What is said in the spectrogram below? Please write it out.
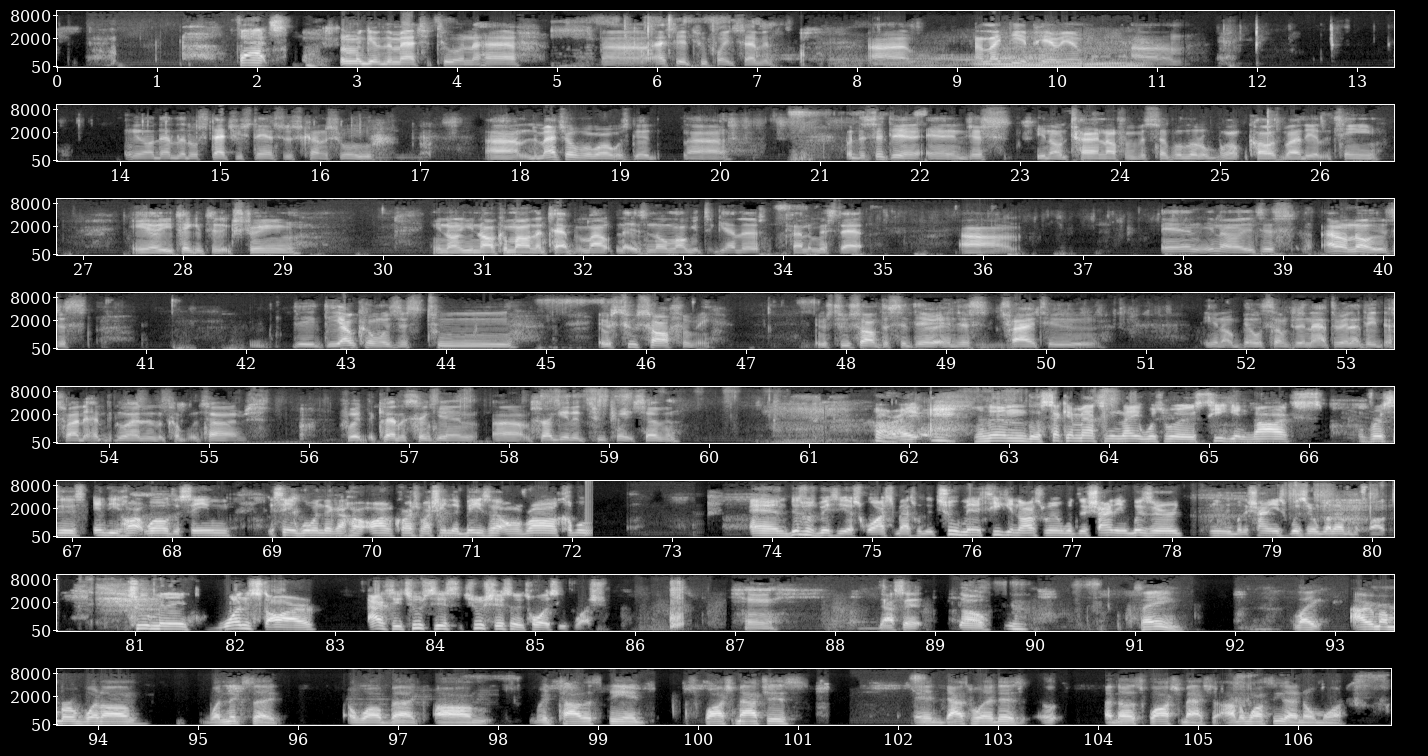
Fats. I'm gonna give the match a two and a half. Uh, actually a two point seven. Um, I like the Imperium. Um, you know that little statue stance was kind of smooth. Um, the match overall was good. Uh, but to sit there and just you know turn off of a simple little bump caused by the other team, you know, you take it to the extreme. You know, you knock them out and tap them out. and It's no longer together. Kind of missed that. Um, and you know, it's just I don't know. It was just the the outcome was just too. It was too soft for me. It was too soft to sit there and just try to, you know, build something after it. I think that's why they had to go at it a couple of times for it to kind of sink in. Um, so I get point seven. All right. And then the second match of the night, which was Tegan Knox versus Indy Hartwell, the same the same woman that got her arm crushed by Shayna Baszler on Raw a couple. And this was basically a squash match with the two minute Tegan Knox win with the Shining Wizard, with the Chinese Wizard, whatever the fuck. Two minutes, one star. Actually, two shits, two shits in the toilet seat flush. Hmm. That's it. No, Same. Like I remember what um what Nick said a while back. Um with Tyler seeing squash matches, and that's what it is. Another squash match. I don't want to see that no more,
